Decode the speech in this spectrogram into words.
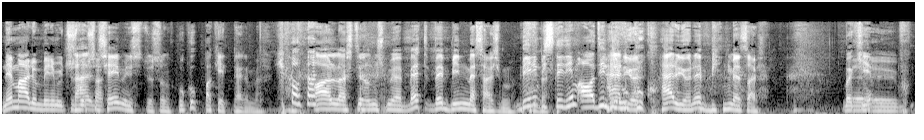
Ne malum benim 390. Sen şey mi istiyorsun? Hukuk paketleri mi? Ağırlaştırılmış müebbet ve bin mesaj mı? Benim istediğim adil her, bir yön, hukuk. her yöne bin mesaj. Bakayım. Ee,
